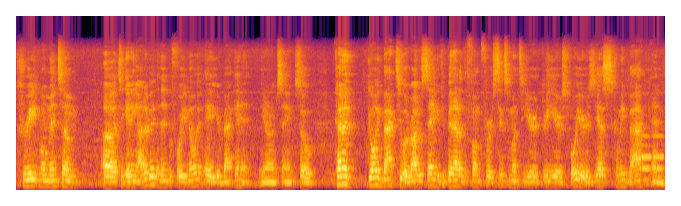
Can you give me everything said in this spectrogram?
create momentum uh, to getting out of it, and then before you know it, hey, you're back in it. You know what I'm saying? So, kind of going back to what Rod was saying, if you've been out of the funk for six months, a year, three years, four years, yes, coming back and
